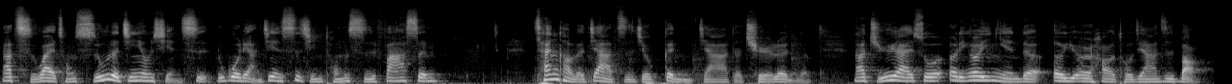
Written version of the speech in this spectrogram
那此外，从实物的经验显示，如果两件事情同时发生，参考的价值就更加的确认了。那举例来说，二零二一年的二月二号《投资家日报》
